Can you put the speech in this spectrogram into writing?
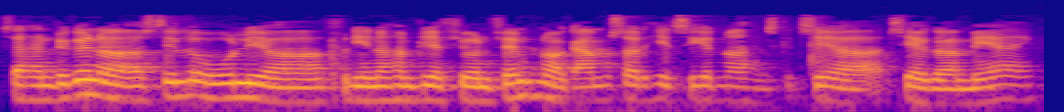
så han begynder at stille og roligt, og, fordi når han bliver 14-15 år gammel, så er det helt sikkert noget, han skal til at, til at gøre mere. Ikke?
